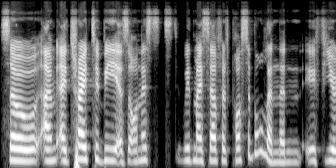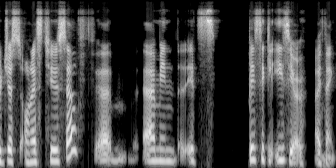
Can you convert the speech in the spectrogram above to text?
So I'm, I try to be as honest with myself as possible, and then if you're just honest to yourself, um, I mean, it's basically easier, I think.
